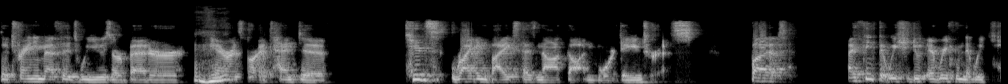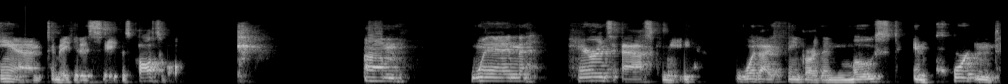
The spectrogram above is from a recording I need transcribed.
The training methods we use are better. Mhm. Parents are attentive. Kids riding bikes has not gotten more dangerous. But I think that we should do everything that we can to make it as safe as possible. Um, when parents ask me what I think are the most important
